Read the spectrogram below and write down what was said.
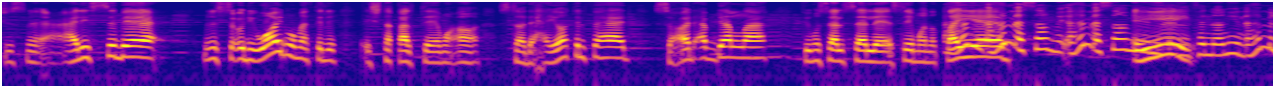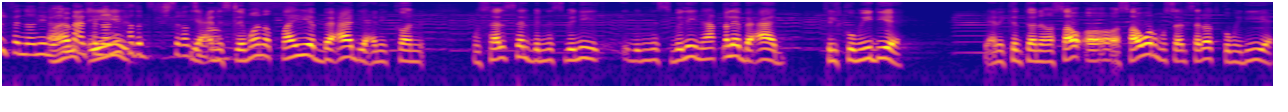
شو اسمه علي السبع. من السعودي وايد ممثلين اشتغلت مع أستاذة حياة الفهد سعاد عبد الله في مسلسل سليمان الطيب أهم أسامي أهم أسامي إيه. الفنانين أهم الفنانين أهم- وأهم الفنانين إيه. حضرتك اشتغلتي يعني معاهم. سليمان الطيب بعد يعني كان مسلسل بالنسبة لي بالنسبة لي ناقلة بعد في الكوميديا يعني كنت أنا أصور مسلسلات كوميدية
